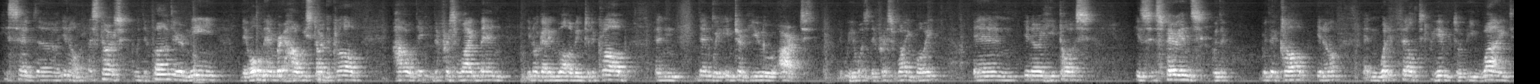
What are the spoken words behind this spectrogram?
he said, uh, you know, let's start with the father, me, the old member, how we start the club, how the, the first white man, you know, got involved into the club, and then we interview Art. He was the first white boy, and you know, he told us his experience with the with the club, you know, and what it felt to him to be white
